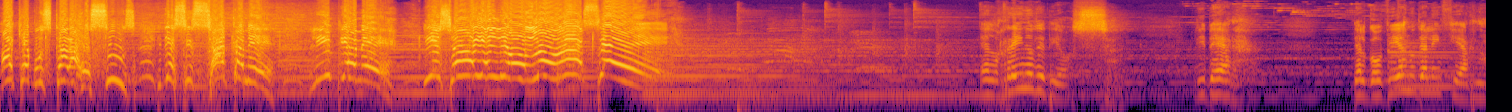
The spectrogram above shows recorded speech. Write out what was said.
Há que buscar a Jesus e dizer: saca-me, limpa-me. E já ele lo hace. El reino de Dios libera del gobierno del infierno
